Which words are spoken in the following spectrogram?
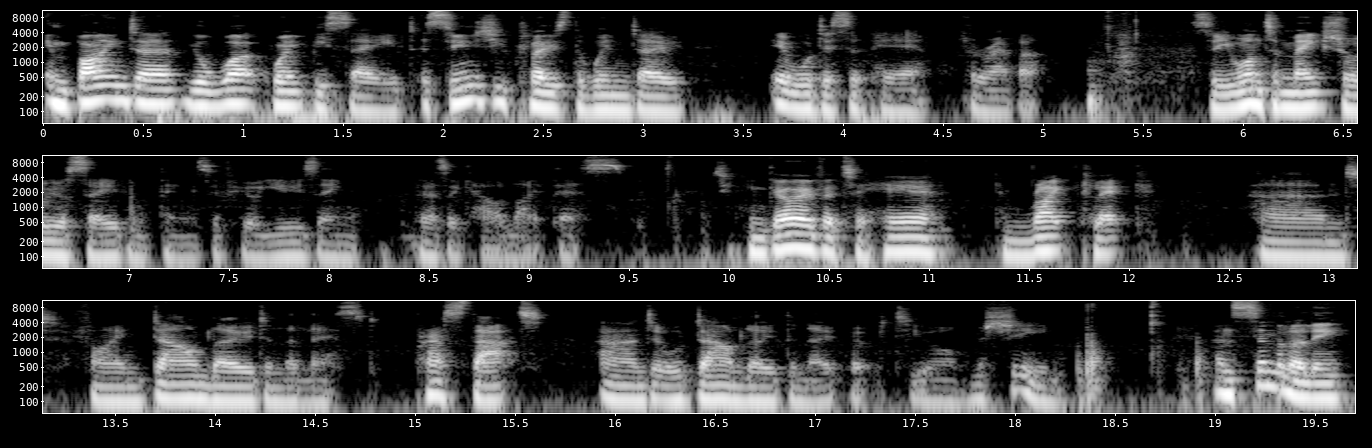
in Binder, your work won't be saved. As soon as you close the window, it will disappear forever. So you want to make sure you're saving things if you're using VESIcal like this. So you can go over to here, can right click and find download in the list. Press that and it will download the notebook to your machine. And similarly,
